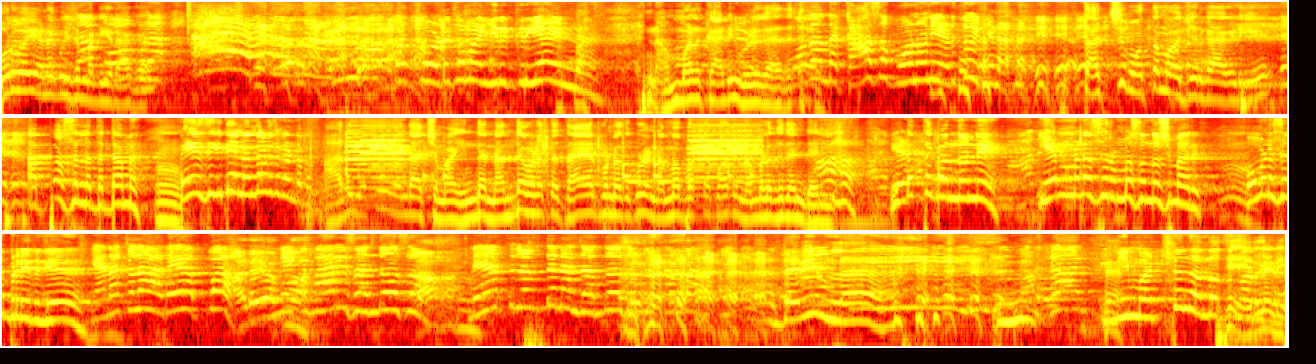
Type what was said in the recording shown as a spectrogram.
ஒரு வழி எனக்கு விஷயம் மாட்டேங்கிறாங்க. ஒடுக்கமா இருக்கிறியா என்ன? நம்மளுக்கு அடி விழுகாது. அந்த போனோன்னு எடுத்து வைக்கணும். தச்சு மொத்தமா வச்சிருக்காங்கடி. அப்பா சொல்ல தட்டாம பேசிக்கிட்டே நந்தவனத்துக்கு கொண்டு போ. அது எப்போ வந்தாச்சுமா? இந்த நந்தவனத்தை தயார் பண்றதுக்குள்ள நம்ம பட்ட பாடு நம்மளுக்கு தான் தெரியும் இடத்துக்கு வந்தோடனே என் மனசு ரொம்ப சந்தோஷமா இருக்கு. உன் மனசு எப்படி இருக்கு எனக்கெல்லாம் அடே அப்பா. இன்னைக்கு மாதிரி சந்தோஷம். நேத்துல இருந்து நான் சந்தோஷம் தெரியும்ல. நீ மட்டும் சந்தோஷமா இல்லடி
